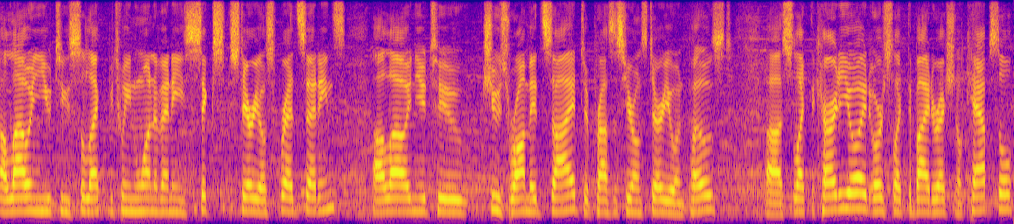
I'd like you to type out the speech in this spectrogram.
allowing you to select between one of any six stereo spread settings, allowing you to choose raw mid side to process your own stereo in post, uh, select the cardioid or select the bidirectional capsule.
